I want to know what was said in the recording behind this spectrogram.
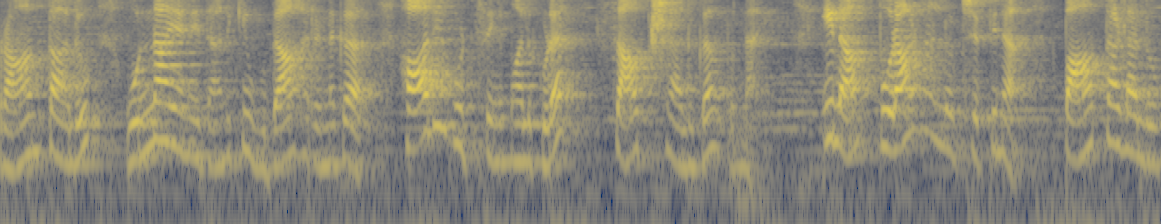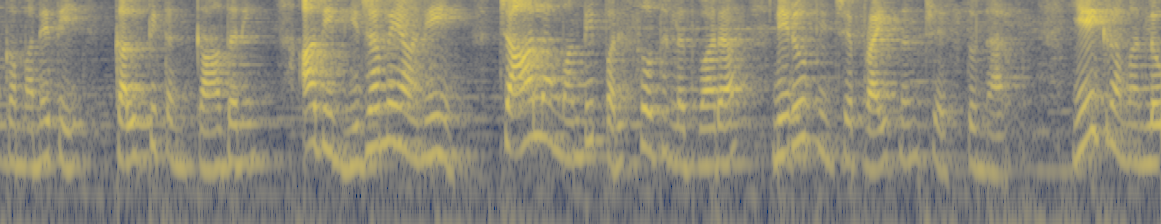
ప్రాంతాలు ఉన్నాయనే దానికి ఉదాహరణగా హాలీవుడ్ సినిమాలు కూడా సాక్ష్యాలుగా ఉన్నాయి. ఇలా పురాణాల్లో చెప్పిన పాతాళ లోకం అనేది కల్పితం కాదని అది నిజమే అని చాలామంది పరిశోధనల ద్వారా నిరూపించే ప్రయత్నం చేస్తున్నారు. ఈ క్రమంలో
